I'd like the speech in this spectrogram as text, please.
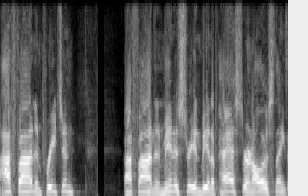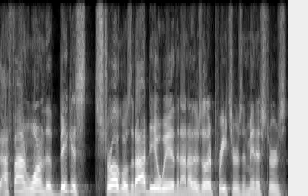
I find in preaching, I find in ministry and being a pastor and all those things, I find one of the biggest struggles that I deal with, and I know there's other preachers and ministers,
